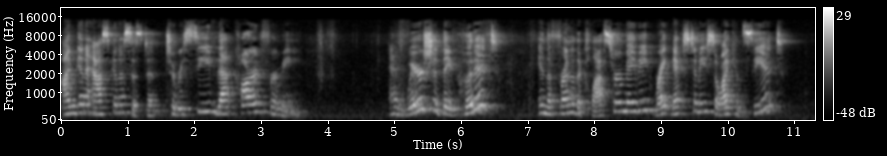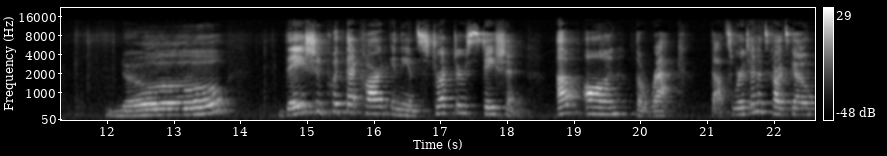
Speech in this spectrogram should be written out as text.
I'm going to ask an assistant to receive that card for me. And where should they put it? In the front of the classroom, maybe? Right next to me so I can see it? No. They should put that card in the instructor's station, up on the rack. That's where attendance cards go.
